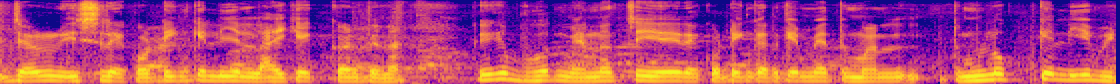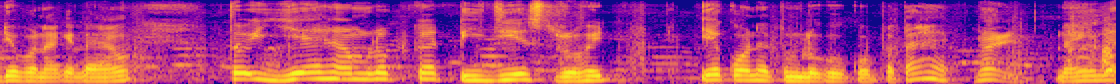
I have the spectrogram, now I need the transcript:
ज़रूर इस रिकॉर्डिंग के लिए लाइक एक कर देना। क्योंकि बहुत मेहनत से ये रिकॉर्डिंग करके मैं तुम्हारे तुम लोग के लिए वीडियो बना के लाया हूँ। तो ये है हम लोग का टीजीएस रोहित। ये कौन है तुम लोगों को पता है? नहीं। नहीं ना?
